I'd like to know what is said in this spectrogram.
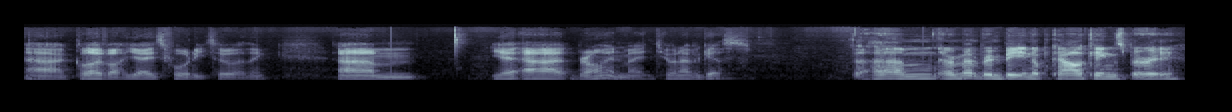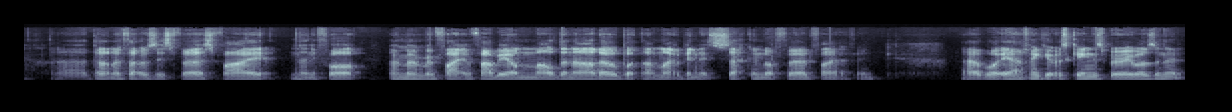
Uh, Glover, yeah, he's 42, I think. Um, yeah, uh, Brian, mate, do you want to have a guess? Um, I remember him beating up Kyle Kingsbury. Uh, don't know if that was his first fight. And then he fought. I remember him fighting Fabio Maldonado, but that might have been his second or third fight, I think. Uh, but yeah, I think it was Kingsbury, wasn't it?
